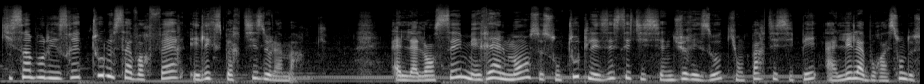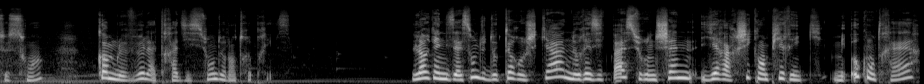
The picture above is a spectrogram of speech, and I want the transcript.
qui symboliserait tout le savoir-faire et l'expertise de la marque. Elle l'a lancé, mais réellement, ce sont toutes les esthéticiennes du réseau qui ont participé à l'élaboration de ce soin, comme le veut la tradition de l'entreprise. L'organisation du Dr Oshka ne réside pas sur une chaîne hiérarchique empirique, mais au contraire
